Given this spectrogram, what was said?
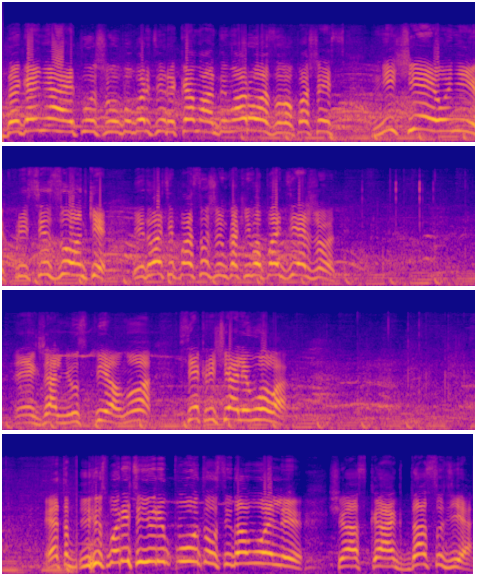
догоняет лучшего бомбардира команды Морозова по 6 мячей у них при сезонке. И давайте послушаем, как его поддерживают. Эх, жаль, не успел, но все кричали Вова. Это... И смотрите, Юрий путался, недовольный. Сейчас как, да, судья?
